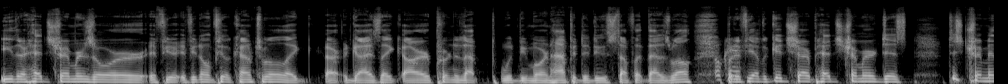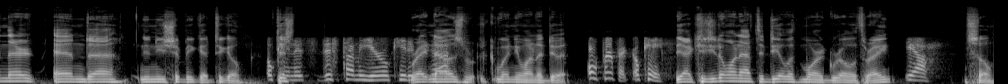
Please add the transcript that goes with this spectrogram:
either hedge trimmers or if you if you don't feel comfortable like our, guys like our prune it up would be more than happy to do stuff like that as well Okay. but if you have a good sharp hedge trimmer just just trim in there and uh then you should be good to go Okay, Just and it's this time of year okay to right do that? now is when you want to do it Oh, perfect. Okay. yeah because you don't want to have to deal with more growth right Yeah. so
